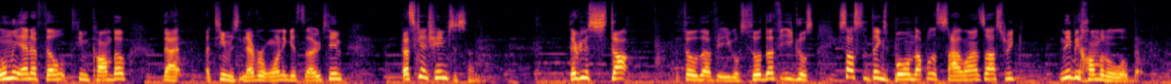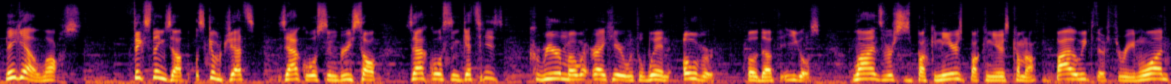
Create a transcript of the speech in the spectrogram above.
only NFL team combo that a team has never won against the other team. That's going to change this Sunday. They're going to stop the Philadelphia Eagles. Philadelphia Eagles, you saw some things blowing up on the sidelines last week, and they be humbled a little bit. They get a loss. Fix things up. Let's go Jets. Zach Wilson, Breece Hall. Zach Wilson gets his career moment right here with a win over Philadelphia Eagles. Lions versus Buccaneers. Buccaneers coming off a bye week. They're 3 and 1.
